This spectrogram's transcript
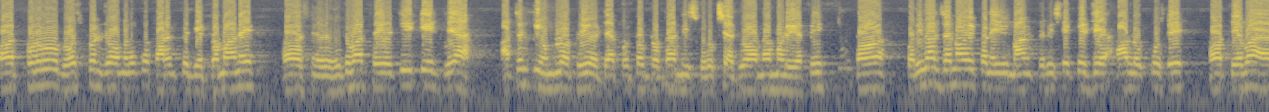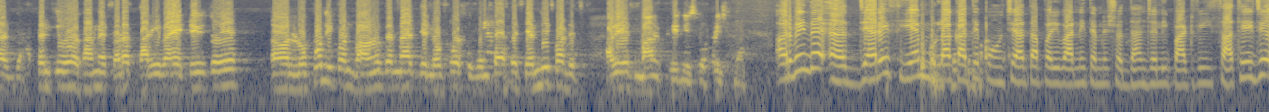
અ, થોડો રોષ પણ જોવા મળ્યો હતો કારણ કે જે પ્રમાણે અ, રજૂઆત થઈ હતી કે જ્યાં આતંકી હુમલો થયો ત્યાં કોઈ પણ પ્રકારની સુરક્ષા જોવા ન મળી હતી. પરિવારજનોએ પણ એવી માંગ કરી છે કે જે આ લોકો છે તેવા આતંકીઓ સામે કડક કાર્યવાહી થવી જોઈએ. લોકોની પણ ભાવનગરના જે લોકો જનતા છે, તેમની પણ આવી એક માંગ થઈ છે, કૃષ્ણ. અરવિંદ જ્યારે સીએમ મુલાકાતે પહોંચ્યા હતા પરિવારની તેમને શ્રદ્ધાંજલિ પાઠવી, સાથે જ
